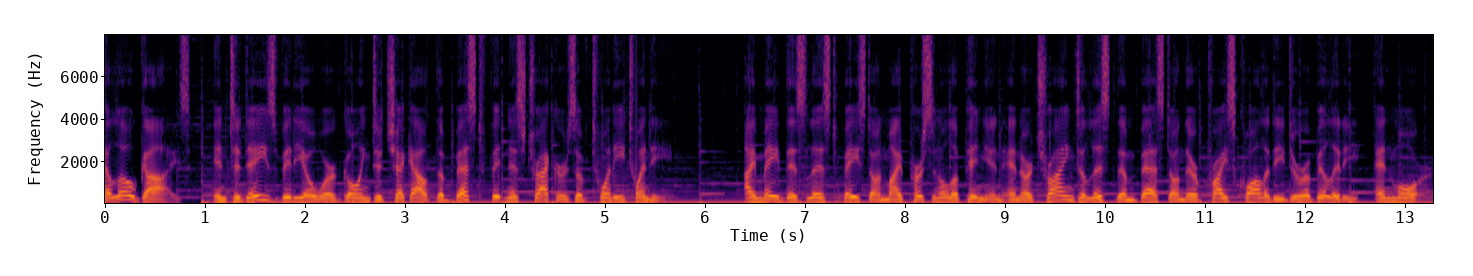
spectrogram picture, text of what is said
Hello guys, in today's video we're going to check out the best fitness trackers of 2020. I made this list based on my personal opinion and are trying to list them best on their price quality durability, and more.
